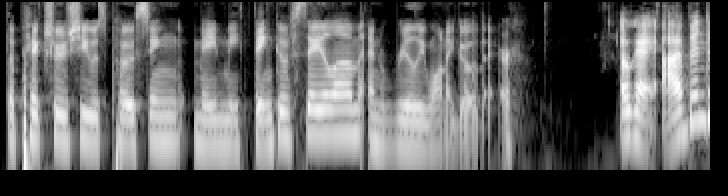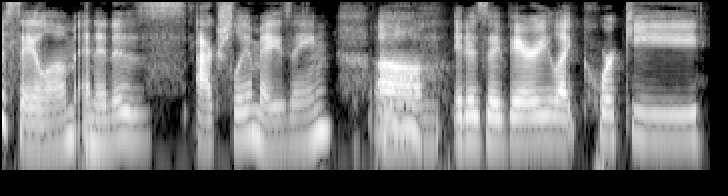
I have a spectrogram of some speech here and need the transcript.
the pictures she was posting made me think of Salem and really want to go there. Okay, I've been to Salem and it is actually amazing. Oh. Um, it is a very like quirky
